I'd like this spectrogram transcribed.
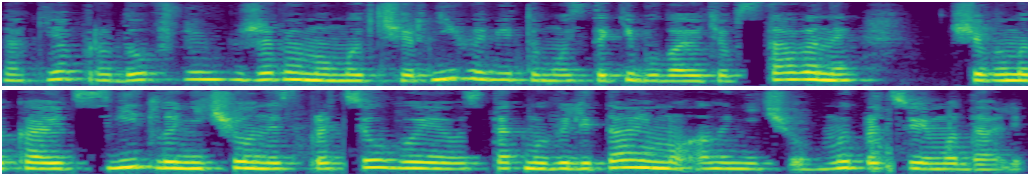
Так, я продовжую. Живемо ми в Чернігові, тому ось такі бувають обставини, що вимикають світло, нічого не спрацьовує. Ось так ми вилітаємо, але нічого, ми працюємо далі.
